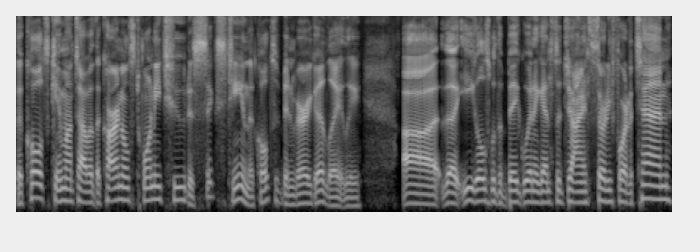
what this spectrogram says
The Colts came on top of the Cardinals 22 to 16. The Colts have been very good lately. Uh, the Eagles with a big win against the Giants 34 to 10.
